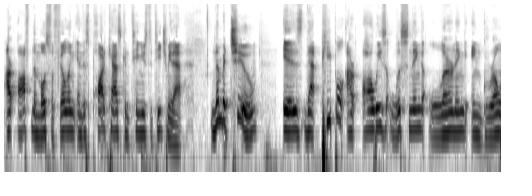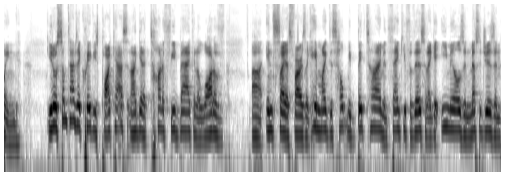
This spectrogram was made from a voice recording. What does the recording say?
are often the most fulfilling, and this podcast continues to teach me that. Number two is that people are always listening, learning, and growing. You know, sometimes I create these podcasts and I get a ton of feedback and a lot of uh, insight as far as like, hey, Mike, this helped me big time, and thank you for this. And I get emails and messages, and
